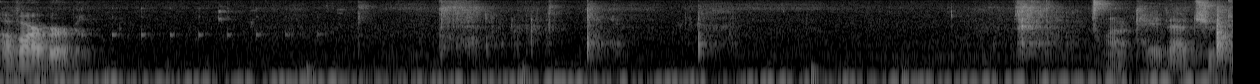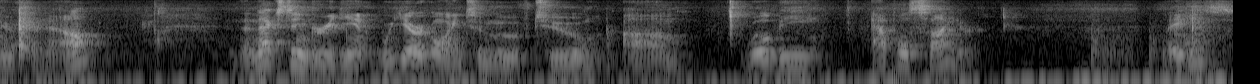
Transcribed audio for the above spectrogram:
of our bourbon. That should do for now. The next ingredient we are going to move to um, will be apple cider. Ladies,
